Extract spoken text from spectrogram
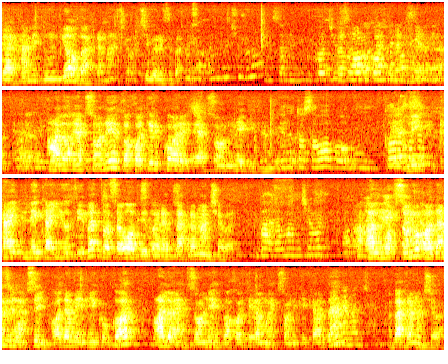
در همه دنیا بهره مند شود چی برسه به قیامت علا احسانه به خاطر کار احسان و نیکی که انجام یعنی. تا ثواب کار خود لکی یثیبت تا ثواب ببرد بهره مند شود. بهرمند شود. المحسن آدم محسن آدم نیکوکار علا احسانه به خاطر احسانی که کردن بهره مند شود.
